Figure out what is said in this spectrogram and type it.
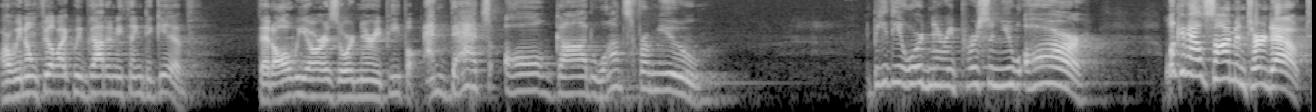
Or we don't feel like we've got anything to give, that all we are is ordinary people. And that's all God wants from you. Be the ordinary person you are. Look at how Simon turned out.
